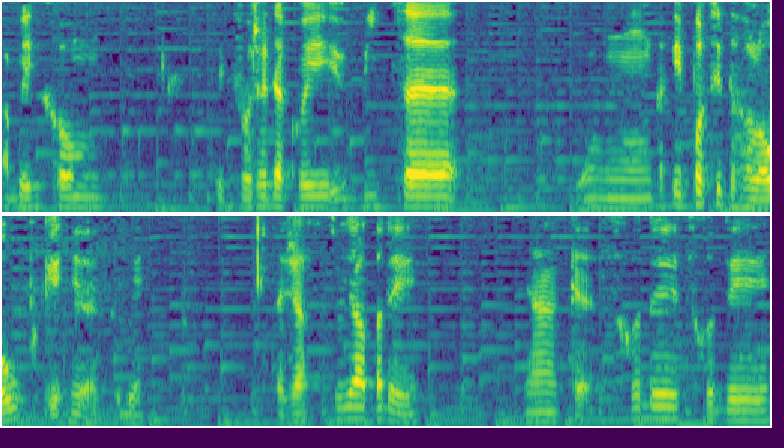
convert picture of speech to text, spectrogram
abychom vytvořit takový více, um, takový pocit hloubky, jakoby. Takže já jsem si udělal tady nějaké schody, schody,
